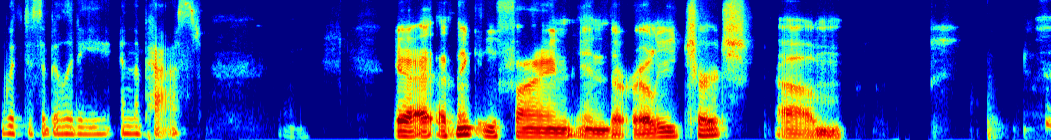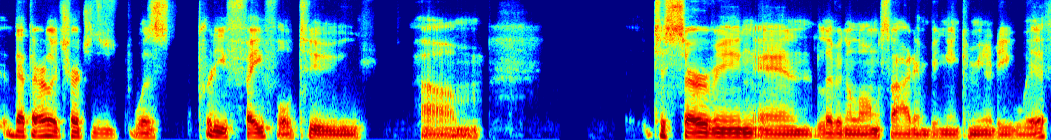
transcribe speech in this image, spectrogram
with disability in the past? Yeah, I, I, think you find in the early church um, that the early church was pretty faithful to um, to serving and living alongside and being in community with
